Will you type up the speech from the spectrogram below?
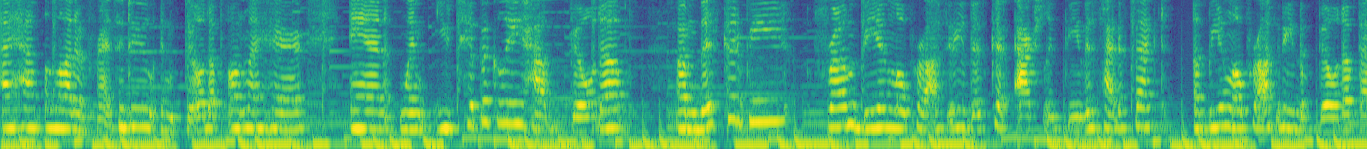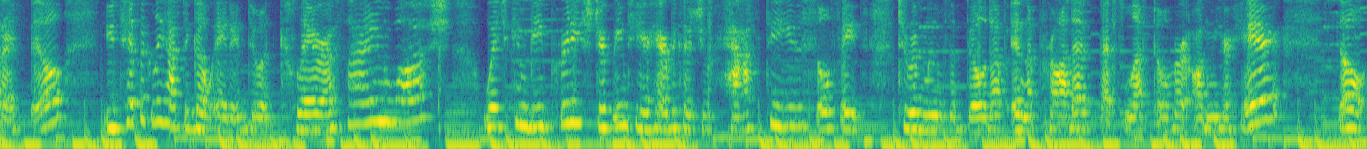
I have a lot of residue and buildup on my hair. And when you typically have buildup, um, this could be from being low porosity. This could actually be the side effect of being low porosity, the buildup that I feel, you typically have to go in and do a clarifying wash, which can be pretty stripping to your hair because you have to use sulfates to remove the buildup in the product that's left over on your hair. So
